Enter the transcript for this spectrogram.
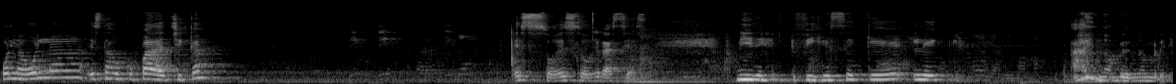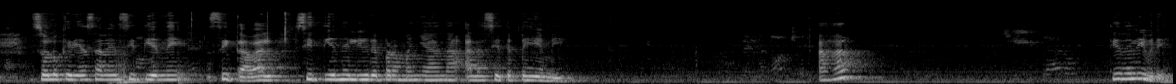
Hola, hola, ¿estás ocupada, chica? Eso, eso, gracias. Mire, fíjese que le... Ay, nombre, nombre. Solo quería saber si tiene, si cabal, si tiene libre para mañana a las 7 pm. Ajá. ¿Tiene libre?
